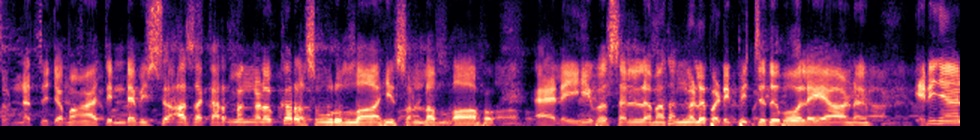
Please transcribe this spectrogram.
സുന്നത്ത് ജമാഅത്തിന്റെ വിശ്വാസ കർമ്മങ്ങളൊക്കെ റസൂലുള്ളാഹി സ്വല്ലല്ലാഹു അലൈഹി വസല്ലമ തങ്ങൾ പഠിപ്പിച്ചതുപോലെയാണ്. ഇനി ഞാൻ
